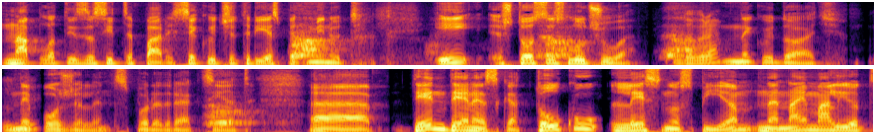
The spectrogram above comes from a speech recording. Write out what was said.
наплати за сите пари, секој 45 минути. И што се случува? Добре. некој доаѓа. Непожелен, според реакцијата. А, ден денеска, толку лесно спијам, на најмалиот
